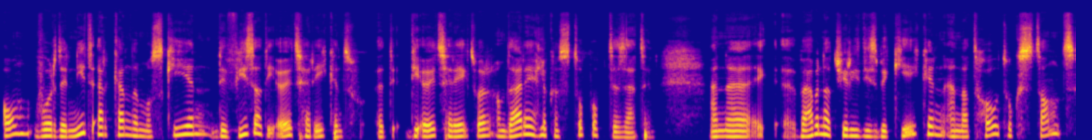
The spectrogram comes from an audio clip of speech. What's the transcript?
om voor de niet erkende moskeeën de visa die, uitgerekend, uh, die uitgereikt worden, om daar eigenlijk een stop op te zetten. En uh, we hebben dat juridisch bekeken en dat houdt ook stand.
